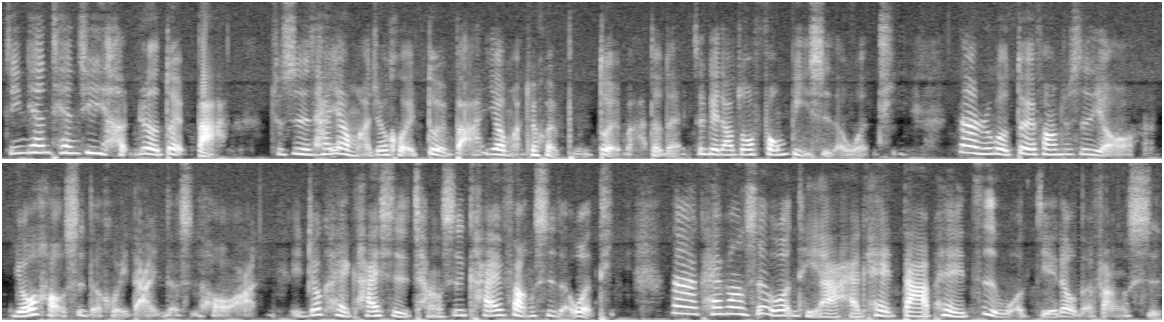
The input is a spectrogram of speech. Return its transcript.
今天天气很热，对吧？就是他要么就回对吧，要么就回不对嘛，对不对？这个叫做封闭式的问题。那如果对方就是有友好式的回答你的时候啊，你就可以开始尝试开放式的问题。那开放式的问题啊，还可以搭配自我揭露的方式，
